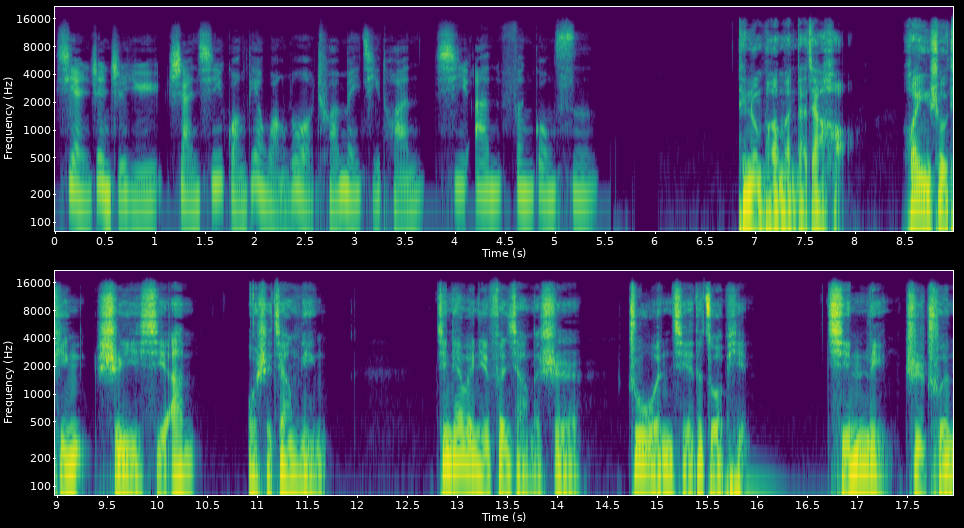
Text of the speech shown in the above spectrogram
现任职于陕西广电网络传媒集团西安分公司。听众朋友们，大家好，欢迎收听《诗意西安》，我是江明。今天为您分享的是朱文杰的作品《秦岭之春》。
